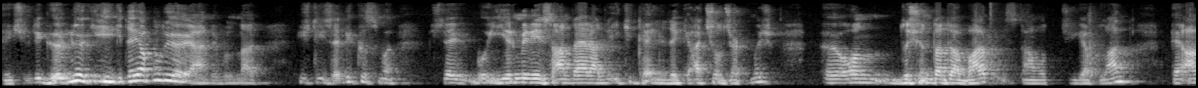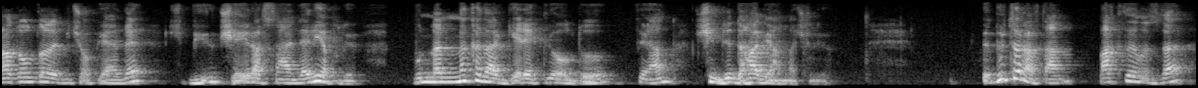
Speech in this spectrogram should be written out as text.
E, şimdi görülüyor ki iyi ki de yapılıyor yani bunlar. Hiç değilse bir kısmı işte bu 20 Nisan'da herhalde iki tellideki açılacakmış. E, onun dışında da var İstanbul için yapılan. E, Anadolu'da da birçok yerde büyük şehir hastaneleri yapılıyor. Bunların ne kadar gerekli olduğu falan şimdi daha bir anlaşılıyor. Öbür taraftan baktığımızda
